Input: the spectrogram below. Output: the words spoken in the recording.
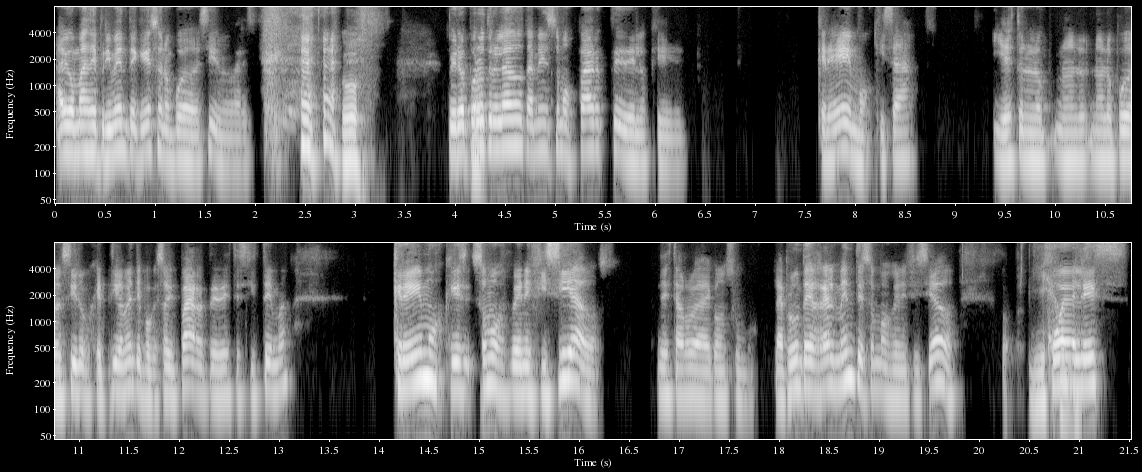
Algo más deprimente que eso no puedo decir, me parece. Pero por otro lado, también somos parte de los que creemos, quizá, y esto no lo, puedo decir objetivamente porque soy parte de este sistema, creemos que somos beneficiados de esta rueda de consumo. La pregunta es, ¿realmente somos beneficiados? ¿Cuál es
